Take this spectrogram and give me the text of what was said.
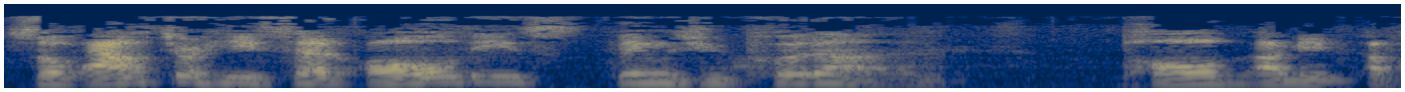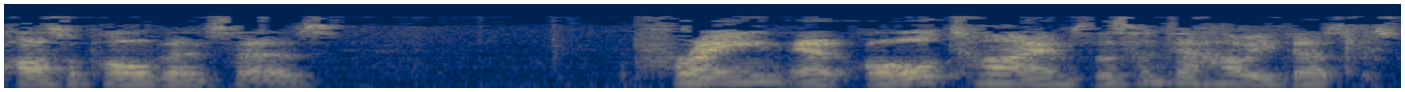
So after he said all these things you put on, Paul, I mean, Apostle Paul then says, praying at all times, listen to how he does this,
